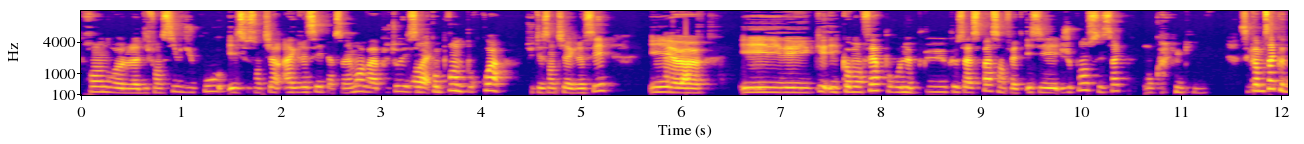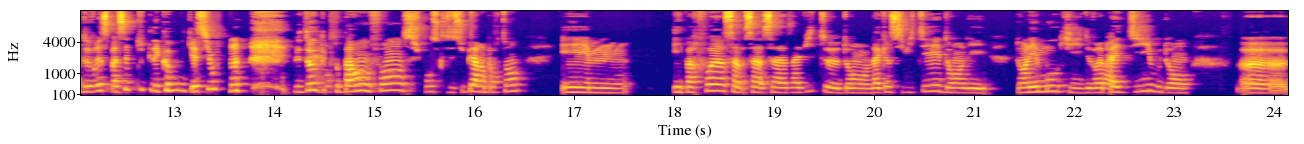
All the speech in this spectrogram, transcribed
prendre la défensive du coup et se sentir agressée. Personnellement elle va plutôt essayer de comprendre pourquoi tu t'es senti agressée et et, et, comment faire pour ne plus que ça se passe en fait. Et c'est je pense c'est ça c'est comme ça que devraient se passer toutes les communications. Plutôt qu'entre parents-enfants, je pense que c'est super important. Et, hum, et parfois, ça, ça, ça va vite dans l'agressivité, dans les, dans les mots qui ne devraient pas être dits ou dans. Euh,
